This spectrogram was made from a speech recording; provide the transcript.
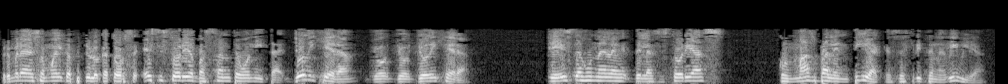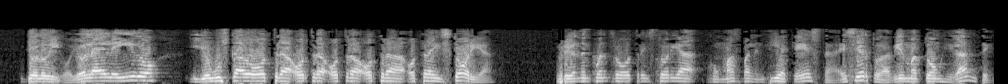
Primera de Samuel, capítulo 14. Esta historia es bastante bonita. Yo dijera, yo, yo, yo dijera, que esta es una de las historias con más valentía que se escrita en la Biblia. Yo lo digo. Yo la he leído y yo he buscado otra, otra, otra, otra, otra historia. Pero yo no encuentro otra historia con más valentía que esta. Es cierto, David mató a un gigante.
